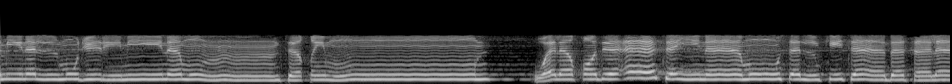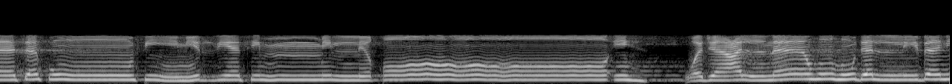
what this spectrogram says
من المجرمين منتقمون ولقد آتينا موسى الكتاب فلا تكن في مرية من لقائه وجعلناه هدى لبني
